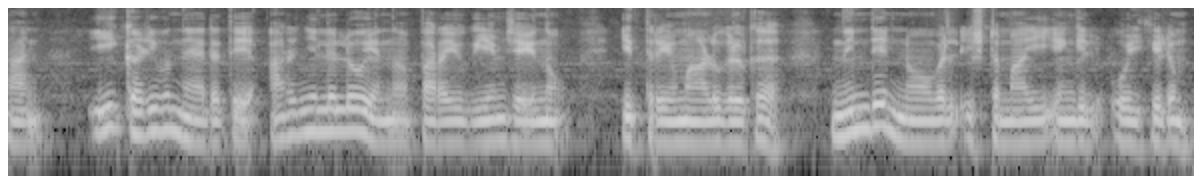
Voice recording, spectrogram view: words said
താൻ ഈ കഴിവ് നേരത്തെ അറിഞ്ഞില്ലല്ലോ എന്ന് പറയുകയും ചെയ്യുന്നു. ഇത്രയും ആളുകൾക്ക് നിന്റെ നോവൽ ഇഷ്ടമായി എങ്കിൽ ഒരിക്കലും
